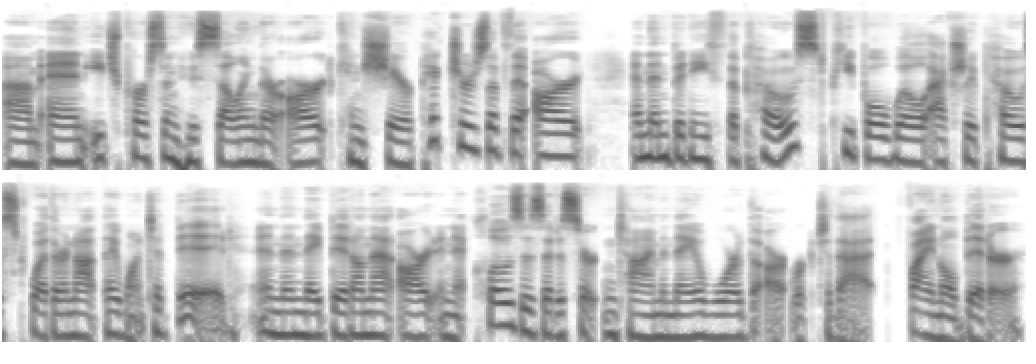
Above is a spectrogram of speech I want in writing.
Um, and each person who's selling their art can share pictures of the art. And then beneath the post, people will actually post whether or not they want to bid. And then they bid on that art and it closes at a certain time and they award the artwork to that final bidder.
